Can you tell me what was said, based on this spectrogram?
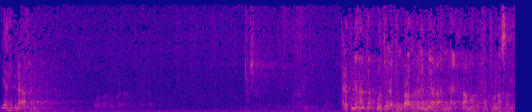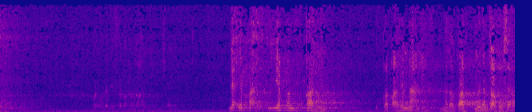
يذهب إلى آخرين. على كل حال قلت لكن بعض العلماء يرى أن إحرامه بالحج هنا صغير لا يبقى يبقى قارنا. يبقى قارن ما عليه ما دام طاف ساعة.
